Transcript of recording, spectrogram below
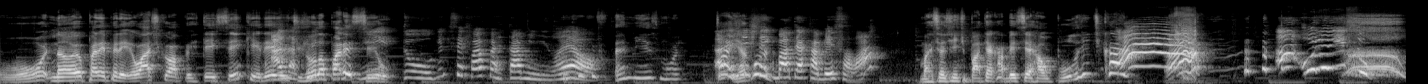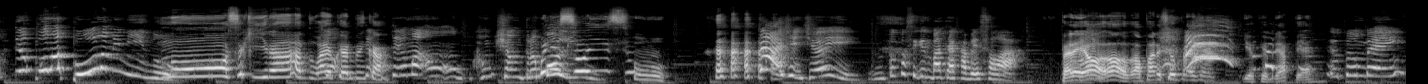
Oi. Não, eu peraí, peraí. Eu acho que eu apertei sem querer Ah, e o tijolo apareceu. O que, que você foi apertar, menino? É, ó. É mesmo, olha. A Ah, e gente agora? tem que bater a cabeça lá? Mas se a gente bater a cabeça e errar o pulo, a gente cai. Tem um pula-pula, menino! Nossa, que irado. Ai, eu quero brincar. Tem, tem uma, um, como que chama? Um trampolim. Isso. Tá, gente, aí? Não tô conseguindo bater a cabeça lá. Pera aí, ó, ó, apareceu pra gente. E eu quebrei a perna. Eu também.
